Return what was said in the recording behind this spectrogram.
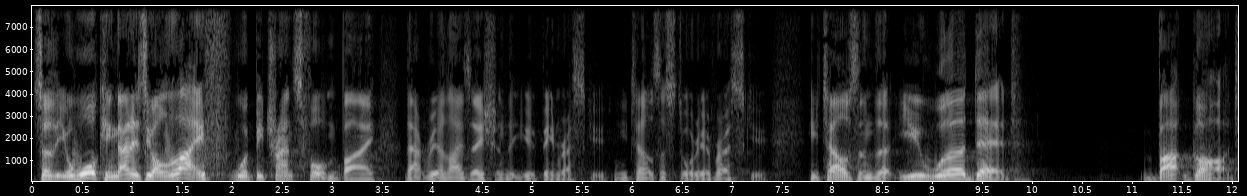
so that your walking, that is, your life, would be transformed by that realization that you've been rescued. And he tells the story of rescue. He tells them that you were dead, but God,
